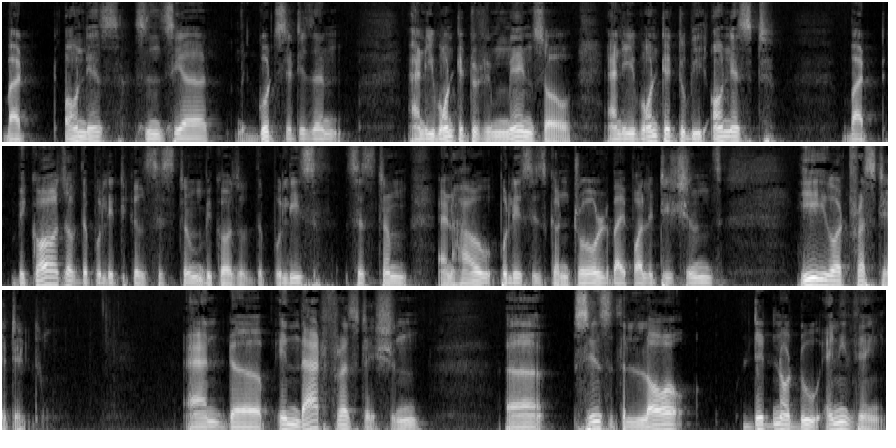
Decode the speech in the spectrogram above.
But honest, sincere, good citizen, and he wanted to remain so, and he wanted to be honest. But because of the political system, because of the police system, and how police is controlled by politicians, he got frustrated. And uh, in that frustration, uh, since the law did not do anything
